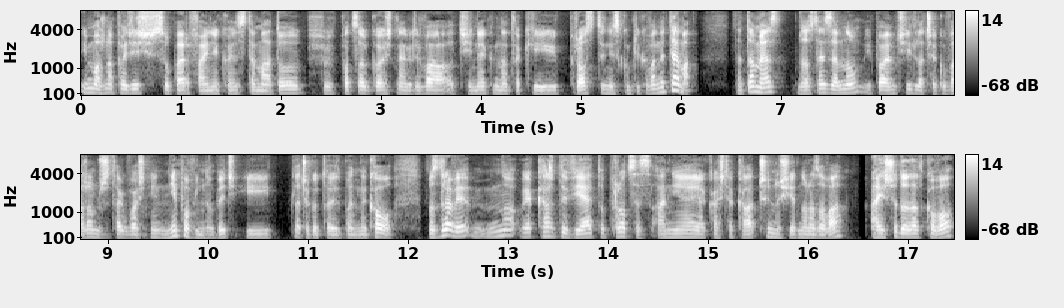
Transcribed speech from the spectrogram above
I można powiedzieć, super, fajnie, koniec tematu. Po co gość nagrywa odcinek na taki prosty, nieskomplikowany temat. Natomiast zostań ze mną i powiem Ci, dlaczego uważam, że tak właśnie nie powinno być i dlaczego to jest błędne koło. Bo zdrowie, no jak każdy wie, to proces, a nie jakaś taka czynność jednorazowa. A jeszcze dodatkowo,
